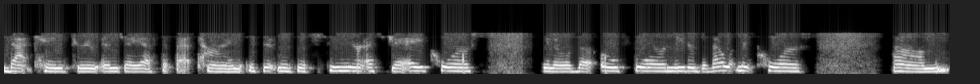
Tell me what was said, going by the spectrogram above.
that came through NJS at that time. If it was a senior SJA course, you know, the 04 leader development course, um,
